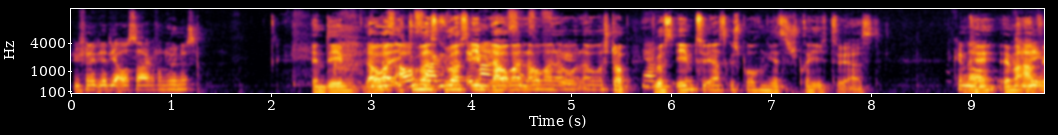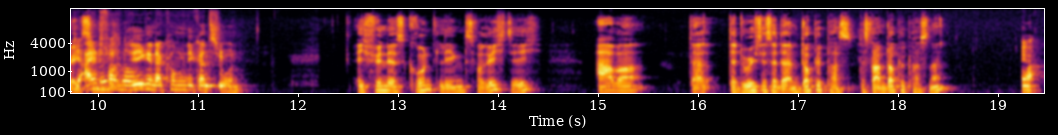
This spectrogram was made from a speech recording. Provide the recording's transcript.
Wie findet ihr die Aussage von Hoeneß? In dem Laura, ich, du hast, du hast eben Laura, Laura, Laura, Laura, stopp. Ja. Du hast eben zuerst gesprochen, jetzt spreche ich zuerst. Genau. Okay, immer die, die einfachen Regeln der Kommunikation. Ich finde es grundlegend zwar richtig, aber da, dadurch, dass er da im Doppelpass, das war im Doppelpass, ne? Ja.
